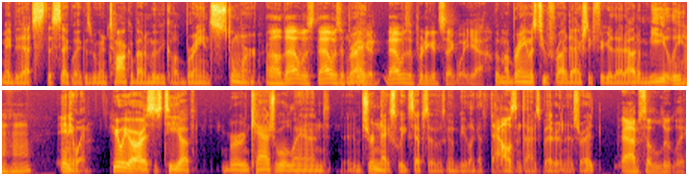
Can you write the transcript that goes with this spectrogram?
maybe that's the segue because we're going to talk about a movie called Brainstorm. Oh, that was that was a pretty Right? good that was a pretty good segue. Yeah. But my brain was too fried to actually figure that out immediately. Mm-hmm. Anyway, here we are. This is tee up. We're in casual land. I'm sure next week's episode is going to be like a thousand times better than this, right? Absolutely.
